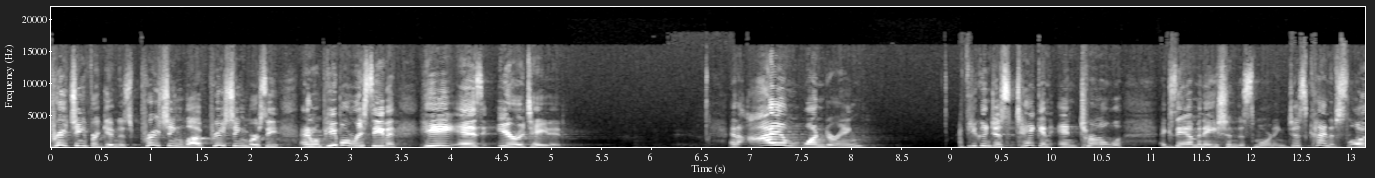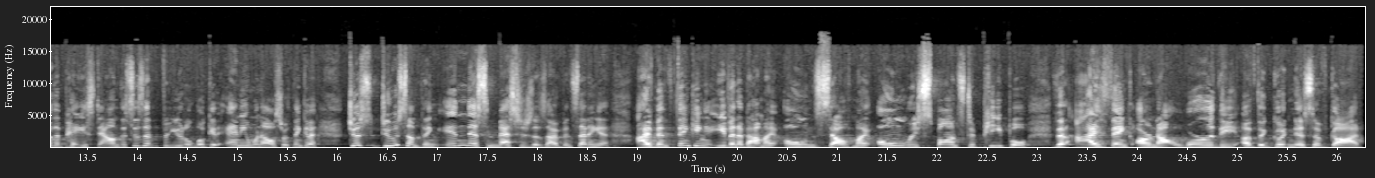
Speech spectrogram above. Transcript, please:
preaching forgiveness, preaching love, preaching mercy, and when people receive it, he is irritated. And I am wondering if you can just take an internal examination this morning. Just kind of slow the pace down. This isn't for you to look at anyone else or think of it. Just do something in this message as I've been setting it. I've been thinking even about my own self, my own response to people that I think are not worthy of the goodness of God,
